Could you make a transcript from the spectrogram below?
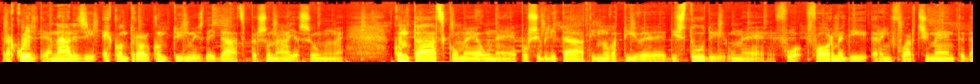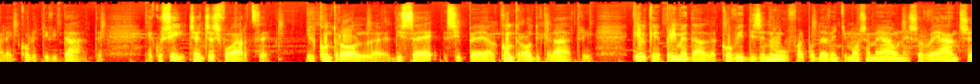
Raccolte, analisi e controllo continui dei dati personali sono contati come una possibilità innovative di studi, una forme di rinforcimento dalle collettività. E così, senza sforzi, il controllo di sé si pea al controllo di quell'altri quel che prima dal Covid-19 al poteva chiamare una sorveglianza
